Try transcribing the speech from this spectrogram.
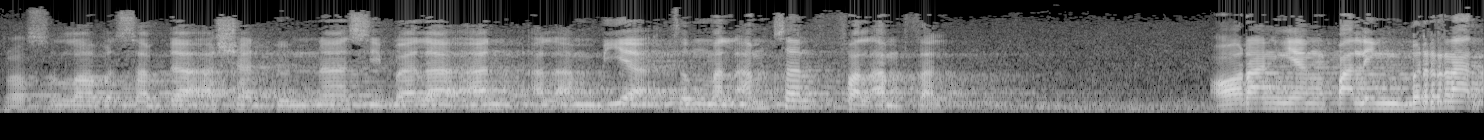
Rasulullah bersabda asyaddun nasi balaan al-anbiya tsummal amsal fal amsal. Orang yang paling berat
